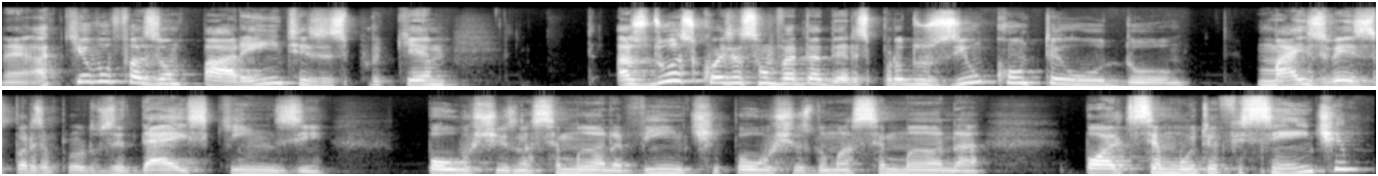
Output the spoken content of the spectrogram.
Né? Aqui eu vou fazer um parênteses porque as duas coisas são verdadeiras. Produzir um conteúdo mais vezes, por exemplo, produzir 10, 15 posts na semana, 20 posts numa semana, pode ser muito eficiente.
